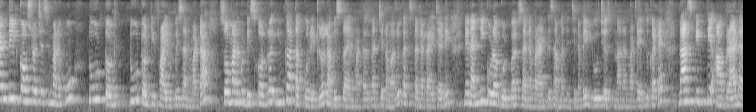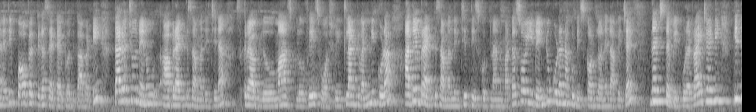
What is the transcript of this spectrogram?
and దీని కాస్ట్ వచ్చేసి మనకు టూ టొన్ టూ ట్వంటీ ఫైవ్ రూపీస్ అనమాట సో మనకు డిస్కౌంట్లో ఇంకా తక్కువ రేట్లో లభిస్తాయి అనమాట నచ్చిన వాళ్ళు ఖచ్చితంగా ట్రై చేయండి. నేను అన్నీ కూడా గుడ్ వైబ్స్ అనే బ్రాండ్కి సంబంధించినవి యూజ్ చేస్తున్నాను అనమాట ఎందుకంటే నా స్కిన్కి ఆ బ్రాండ్ అనేది పర్ఫెక్ట్గా సెట్ అయిపోతుంది కాబట్టి తరచూ నేను ఆ బ్రాండ్కి సంబంధించిన స్క్రబ్లు మాస్క్లు ఫేస్ వాష్లు ఇట్లాంటివన్నీ కూడా అదే బ్రాండ్కి సంబంధించి తీసుకుంటున్నాను అనమాట సో ఈ రెండు కూడా నాకు డిస్కౌంట్లోనే లభించాయి. నచ్చితే మీరు కూడా ట్రై చేయండి. కింద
